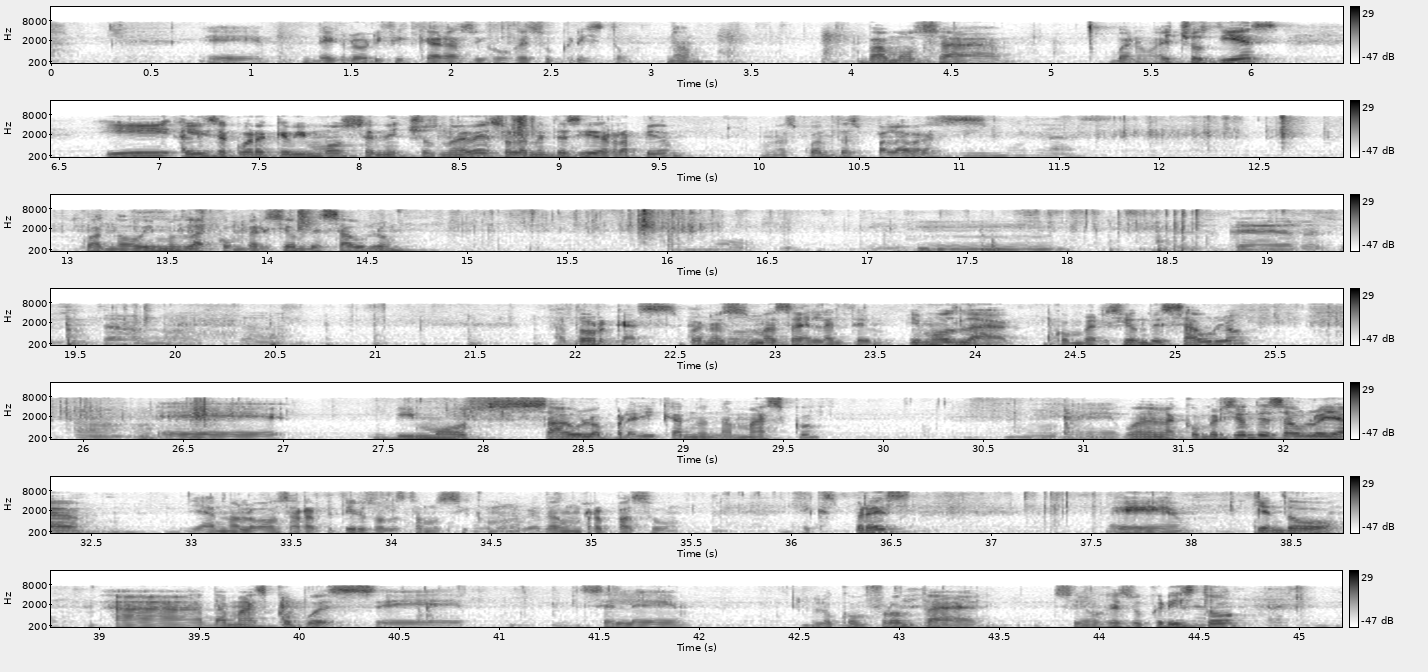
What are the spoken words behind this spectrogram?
eh, de glorificar a su Hijo Jesucristo. ¿no? Vamos a, bueno, Hechos 10 ¿Y alguien se acuerda que vimos en Hechos 9? Solamente así de rápido. Unas cuantas palabras. Cuando vimos la conversión de Saulo. Mm, pues que resucitaron, ¿no? A Dorcas. Bueno, eso es más adelante. Vimos la conversión de Saulo. Eh, vimos Saulo predicando en Damasco. Eh, bueno, en la conversión de Saulo ya, ya no lo vamos a repetir, solo estamos así como que da un repaso express. Eh, yendo a Damasco, pues eh, se le lo confronta el Señor Jesucristo,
